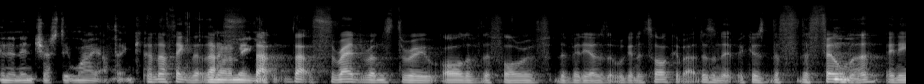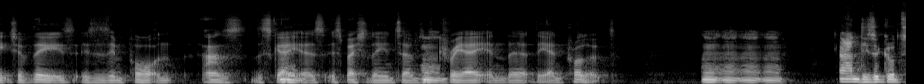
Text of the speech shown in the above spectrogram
in an interesting way. I think. And I think that You that, know what I mean? that that thread runs through all of the four of the videos that we're going to talk about, doesn't it? Because the the hmm. filmer Hmm. in each of these is as important as the hmm. skaters, especially in terms of Hmm. creating the the end product. Hmm, and he's a good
